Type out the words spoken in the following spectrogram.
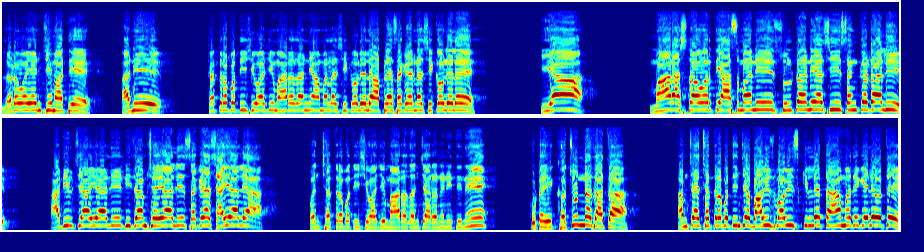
लढवयांची माती आहे. आणि छत्रपती शिवाजी महाराजांनी आम्हाला शिकवलेलं आपल्या सगळ्यांना शिकवलेलं आहे की या महाराष्ट्रावरती आसमानी सुलतानी अशी संकट आली आदिलशाही आली निजामशाही आली सगळ्या शाही आल्या. पण छत्रपती शिवाजी महाराजांच्या रणनीतीने कुठेही खचून न जाता आमच्या छत्रपतींचे बावीस बावीस किल्ले तहामध्ये गेले होते.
